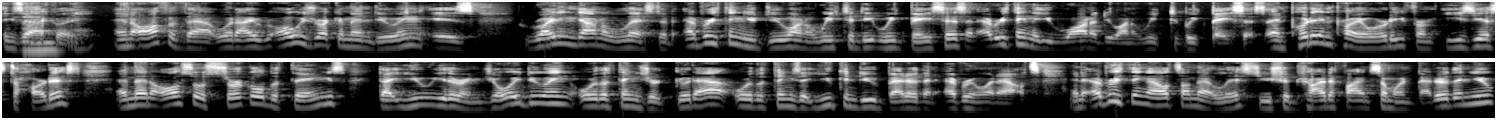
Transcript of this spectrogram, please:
Exactly. Um, and off of that, what I always recommend doing is writing down a list of everything you do on a week to week basis and everything that you want to do on a week to week basis and put it in priority from easiest to hardest and then also circle the things that you either enjoy doing or the things you're good at or the things that you can do better than everyone else. And everything else on that list you should try to find someone better than you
